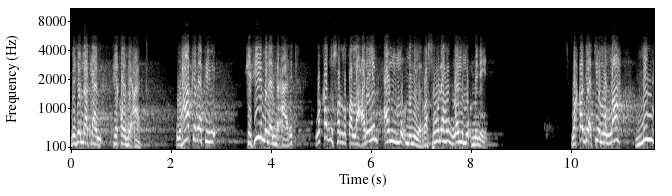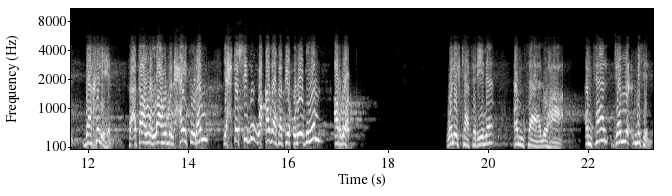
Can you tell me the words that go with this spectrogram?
مثل ما كان في قوم عاد. وهكذا في كثير من المعارك وقد يسلط الله عليهم المؤمنين رسوله والمؤمنين. وقد يأتيهم الله من داخلهم فأتاهم الله من حيث لم يحتسبوا وقذف في قلوبهم الرعب. وللكافرين أمثالها. أمثال جمع مثل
